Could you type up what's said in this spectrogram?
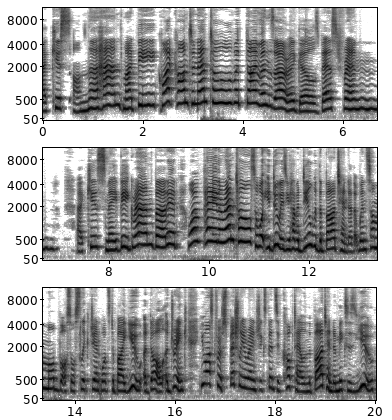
A kiss on the hand might be quite continental, but diamonds are a girl's best friend. A kiss may be grand, but it won't pay the rental. So what you do is you have a deal with the bartender that when some mob boss or slick gent wants to buy you, a doll, a drink, you ask for a specially arranged expensive cocktail and the bartender mixes you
